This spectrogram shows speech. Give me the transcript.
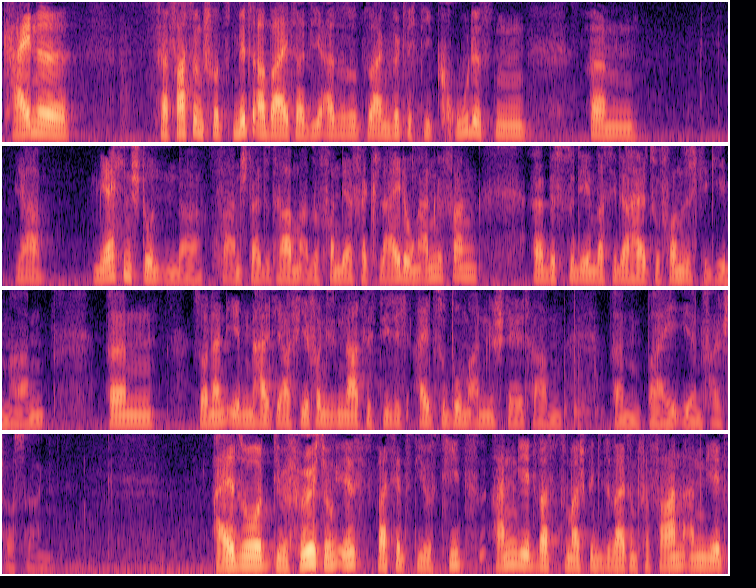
keine Verfassungsschutzmitarbeiter, die also sozusagen wirklich die krudesten ähm, ja, Märchenstunden da veranstaltet haben, also von der Verkleidung angefangen äh, bis zu dem, was sie da halt so von sich gegeben haben. Ähm, sondern eben halt ja vier von diesen Nazis, die sich allzu dumm angestellt haben ähm, bei ihren Falschaussagen. Also die Befürchtung ist, was jetzt die Justiz angeht, was zum Beispiel diese weiteren Verfahren angeht,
